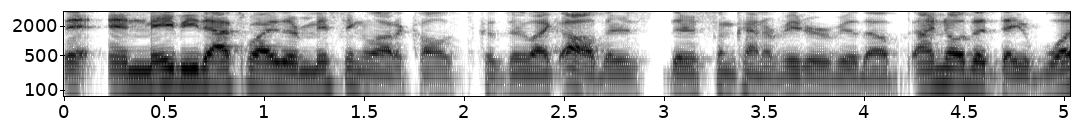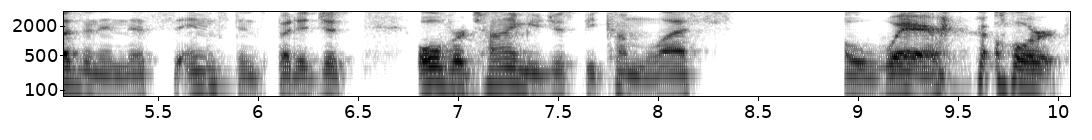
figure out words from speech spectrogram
and maybe that's why they're missing a lot of calls because they're like, oh, there's there's some kind of video review. Though I know that they wasn't in this instance, but it just over time you just become less aware, or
